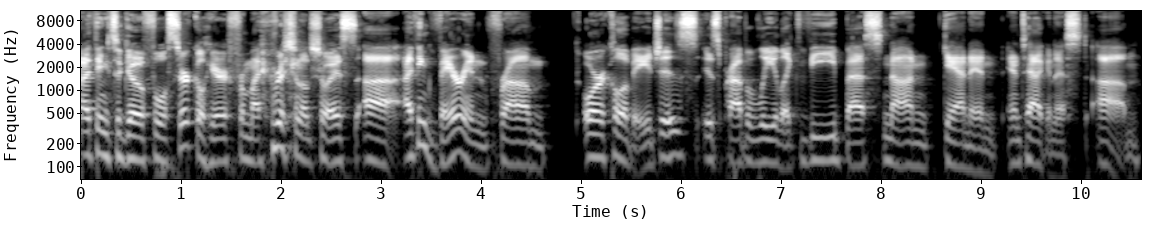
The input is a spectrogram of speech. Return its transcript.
I think to go full circle here from my original choice uh, I think Veran from Oracle of Ages is probably like the best non Ganon antagonist. Um,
